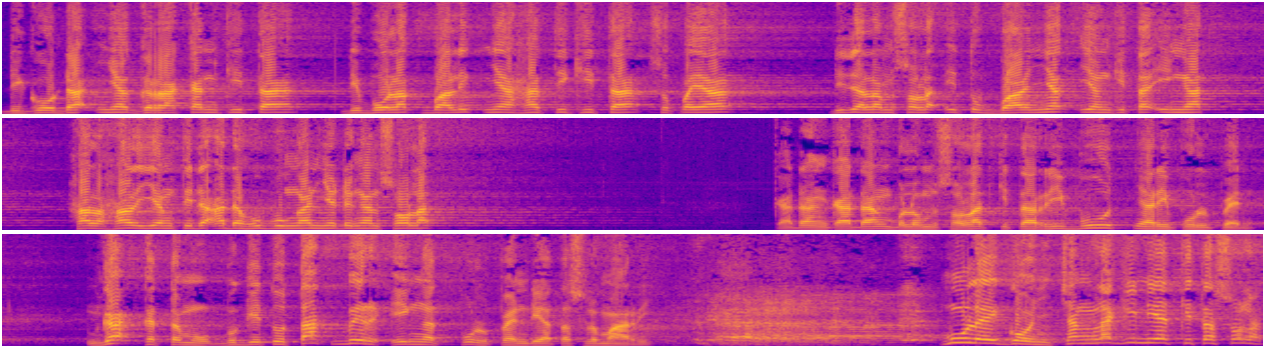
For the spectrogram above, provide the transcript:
Digodaknya gerakan kita, dibolak-baliknya hati kita supaya di dalam solat itu banyak yang kita ingat hal-hal yang tidak ada hubungannya dengan solat. Kadang-kadang belum solat kita ribut nyari pulpen. Enggak ketemu. Begitu takbir ingat pulpen di atas lemari. Mulai goncang lagi niat kita sholat.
